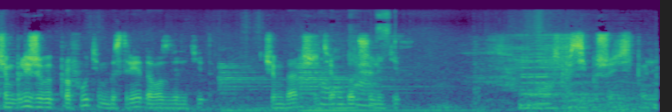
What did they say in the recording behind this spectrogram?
Чем ближе вы к профу, тем быстрее до вас долетит. Чем дальше, тем дольше летит. О, спасибо, что здесь полили.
